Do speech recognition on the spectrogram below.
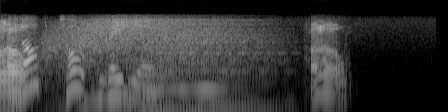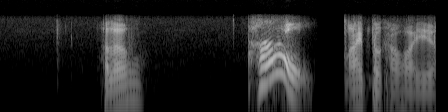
Hello. Blog Talk Radio. Hello. Hello. Hi, Hi, Brooke. How are you?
